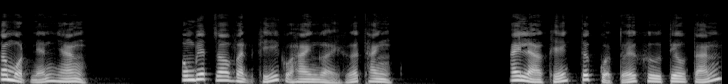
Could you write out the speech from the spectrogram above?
Sau một nén nhang, không biết do vận khí của hai người hứa thanh, hay là khí tức của tuế khư tiêu tán,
